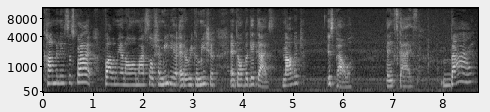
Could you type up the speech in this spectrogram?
comment and subscribe. Follow me on all my social media at Arika Misha. And don't forget guys knowledge is power. Thanks guys. Bye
